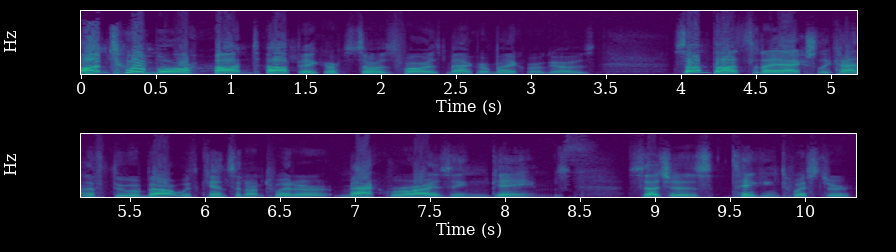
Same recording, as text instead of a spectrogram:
On to a more on topic, or so as far as macro micro goes. Some thoughts that I actually kind of threw about with Kenson on Twitter, macroizing games, such as taking Twister,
